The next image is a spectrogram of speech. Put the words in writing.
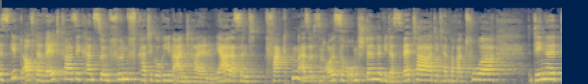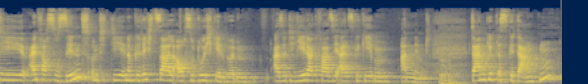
es gibt auf der Welt quasi, kannst du in fünf Kategorien einteilen. Ja, das sind Fakten, also das sind äußere Umstände wie das Wetter, die Temperatur, Dinge, die einfach so sind und die in einem Gerichtssaal auch so durchgehen würden. Also die jeder quasi als gegeben annimmt. Dann gibt es Gedanken,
